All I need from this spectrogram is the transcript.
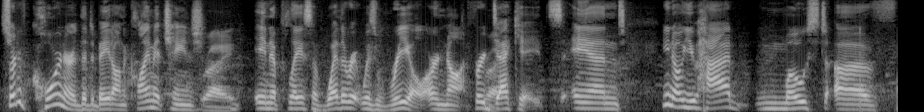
sort of cornered the debate on climate change Right. in a place of whether it was real or not for Right. decades. And you know, you had most of,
